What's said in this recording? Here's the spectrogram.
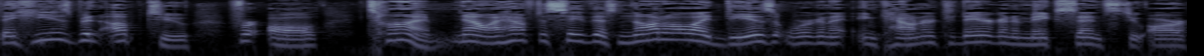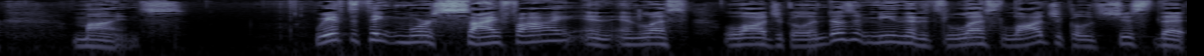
that he has been up to for all time. Now, I have to say this, not all ideas that we're going to encounter today are going to make sense to our minds. We have to think more sci fi and, and less logical. And it doesn't mean that it's less logical, it's just that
